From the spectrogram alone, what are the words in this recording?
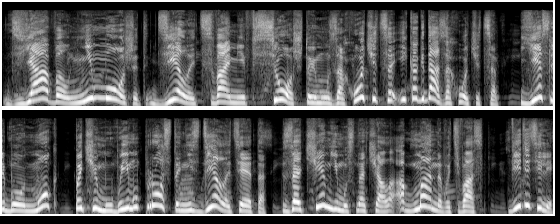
Дьявол не может делать с вами все, что ему захочется и когда захочется. Если бы он мог, почему бы ему просто не сделать это? Зачем ему сначала обманывать вас? Видите ли,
